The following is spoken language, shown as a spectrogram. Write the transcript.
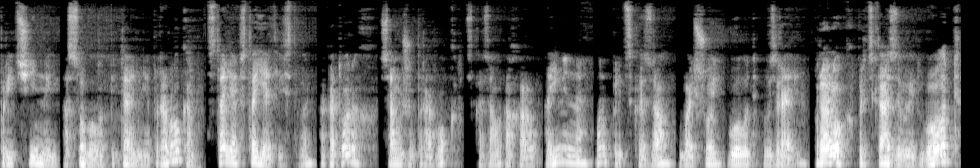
причиной особого питания пророка стали обстоятельства, о которых сам же пророк сказал Ахау, а именно он предсказал большой голод в Израиле. Пророк предсказывает голод,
